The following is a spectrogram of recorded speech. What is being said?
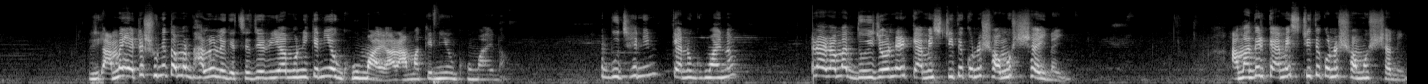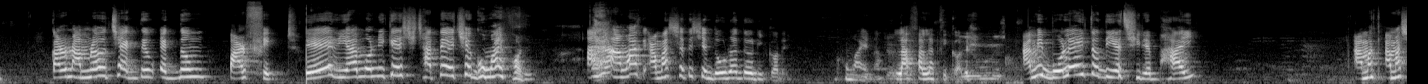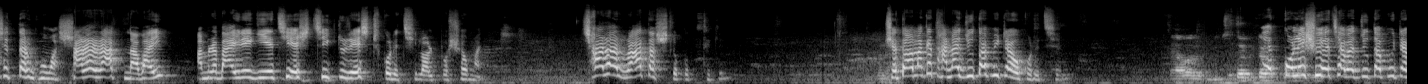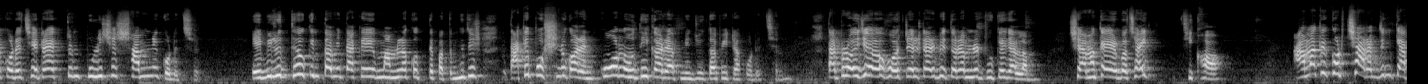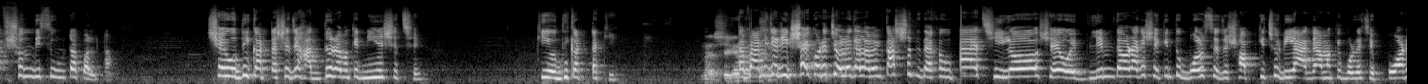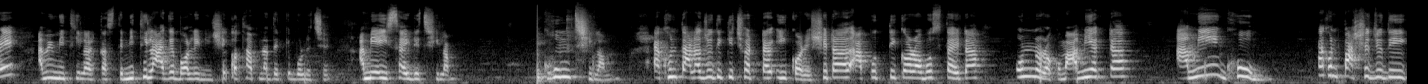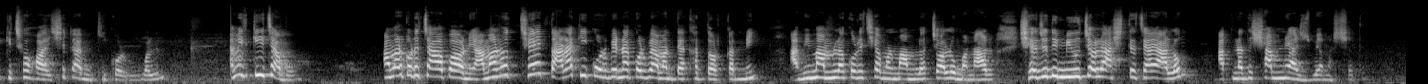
আমি এটা শুনে তো আমার ভালো লেগেছে যে রিয়ামণিকে নিয়েও ঘুমায় আর আমাকে নিয়েও ঘুমায় না। বুঝে নিন কেন ঘুমায় না? আর আমার দুইজনের কেমিস্ট্রিতে কোনো সমস্যাই নাই। আমাদের কেমিস্ট্রিতে কোনো সমস্যা নেই। কারণ আমরা হচ্ছে একদম একদম পারফেক্ট এ রিয়ামণিকে সাথে এসে ঘুমায় পড়ে। আর আমার আমার সাথে সে দৌড়াদৌড়ি করে। ঘুমায় না, লাফালাফি করে। আমি বলেই তো দিয়েছি রে ভাই, আমাকে আমার সাথে তার ঘুমা সারা রাত না ভাই। আমরা বাইরে গিয়েছি এসছি একটু রেস্ট করেছিল অল্প সময়। সারা রাত আসলো থেকে সে তো আমাকে থানায় জুতা পিটাও করেছে। কোলে শুয়েছে আবার জুতা পিটা করেছে এটা একজন পুলিশের সামনে করেছে। এর বিরুদ্ধেও কিন্তু আমি তাকে মামলা করতে পারতাম। কিন্তু তাকে প্রশ্ন করেন কোন অধিকারে আপনি জুতা পিটা করেছেন? তারপর ওই যে হোটেলটার ভিতরে আমরা ঢুকে গেলাম। সে আমাকে এর বছাই ঠিক হ। আমাকে করছে আরেকজন ক্যাপশন দিছে উল্টাপাল্টা। সেই অধিকারটা সে যে হাত ধরে আমাকে নিয়ে এসেছে। কি অধিকারটা কি? তারপর আমি যে রিক্সায় করে চলে গেলাম আমি কার সাথে দেখা হ্যাঁ, ছিল সে ওই ফিল্ম দেওয়ার আগে সে কিন্তু বলছে যে সব কিছু রিয়া আগে আমাকে বলেছে। পরে আমি মিথিলার কাছ থেকে মিথিলা আগে বলেনি সে কথা আপনাদেরকে বলেছে। আমি এই সাইডে ছিলাম। ঘুম ছিলাম। এখন তারা যদি কিছু একটা ই করে সেটা আপত্তিকর অবস্থা এটা অন্যরকম। আমি একটা আমি ঘুম। এখন পাশে যদি কিছু হয় সেটা আমি কি করব বলেন? আমি কি চাবো? আমার করে চাওয়া পাওয়া নেই। আমার হচ্ছে তারা কি করবে না করবে আমার দেখার দরকার নেই। আমি মামলা করেছি আমার মামলা চলমান। আর সে যদি মিউচুয়ালে আসতে চায় আলম আপনাদের সামনে আসবে আমার সাথে।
